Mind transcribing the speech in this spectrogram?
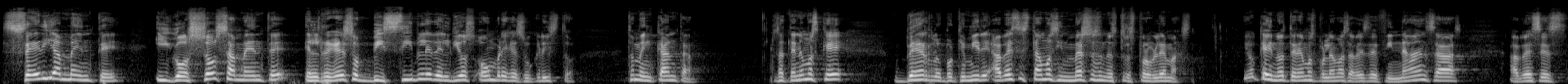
seriamente y gozosamente el regreso visible del Dios hombre Jesucristo. Esto me encanta. O sea, tenemos que verlo, porque mire, a veces estamos inmersos en nuestros problemas. Y ok, no tenemos problemas a veces de finanzas, a veces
